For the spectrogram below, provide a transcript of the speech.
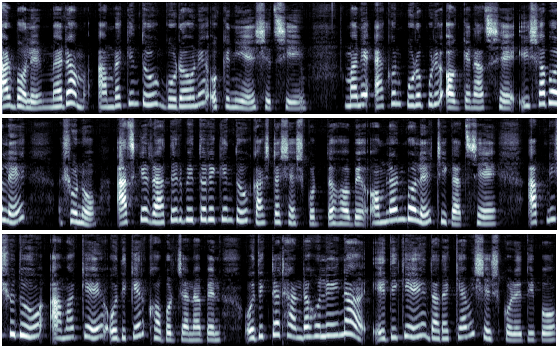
আর বলে, ম্যাডাম, আমরা কিন্তু গোডাউনে ওকে নিয়ে এসেছি। মানে এখন পুরোপুরি অজ্ঞান আছে। ঈশা বলে, শোনো, আজকে রাতের ভিতরে কিন্তু কাজটা শেষ করতে হবে। অম্লান বলে, ঠিক আছে। আপনি শুধু আমাকে ওদিকের খবর জানাবেন। ওদিকটা ঠান্ডা হলেই না, এদিকে দাদাকে আমি শেষ করে দিব।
